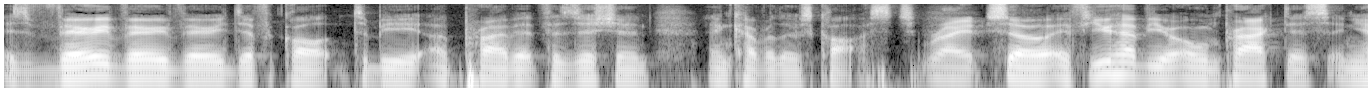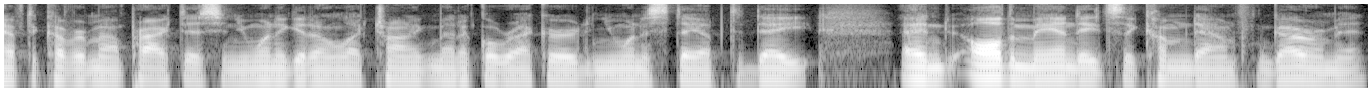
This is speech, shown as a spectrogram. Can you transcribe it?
it's very, very, very difficult to be a private physician and cover those costs. Right. So if you have your own practice and you have to cover malpractice and you want to get an electronic medical record and you want to stay up to date and all the mandates that come down from government,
